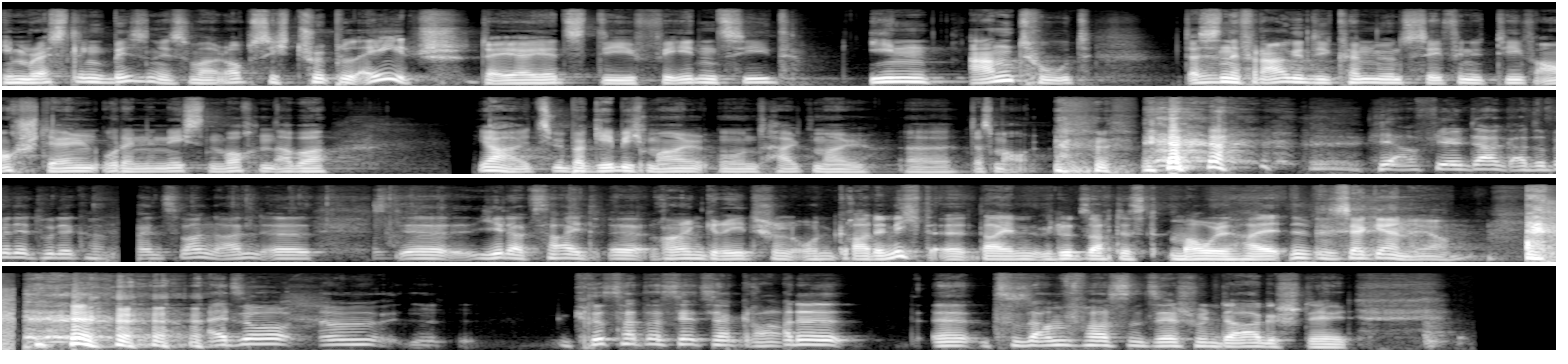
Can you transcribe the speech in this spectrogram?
im Wrestling-Business, weil ob sich Triple H, der ja jetzt die Fäden zieht, ihn antut, das ist eine Frage, die können wir uns definitiv auch stellen oder in den nächsten Wochen, aber ja, jetzt übergebe ich mal und halt mal äh, das Maul. ja, vielen Dank. Also bitte tu dir keinen Zwang an. Äh, äh, jederzeit äh, reingrätschen und gerade nicht äh, dein, wie du sagtest, Maul halten. Sehr gerne, ja. also, ähm, Chris hat das jetzt ja gerade äh, zusammenfassend sehr schön dargestellt.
